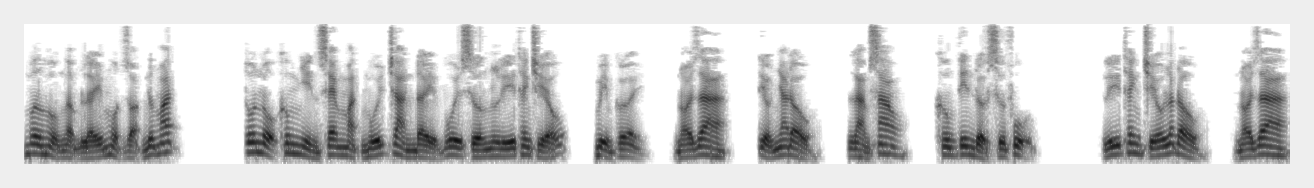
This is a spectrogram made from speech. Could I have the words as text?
mơ hồ ngậm lấy một giọt nước mắt. Tôn ngộ không nhìn xem mặt mũi tràn đầy vui sướng lý thanh chiếu, mỉm cười, nói ra, tiểu nha đầu làm sao? Không tin được sư phụ. Lý thanh chiếu lắc đầu, nói ra,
